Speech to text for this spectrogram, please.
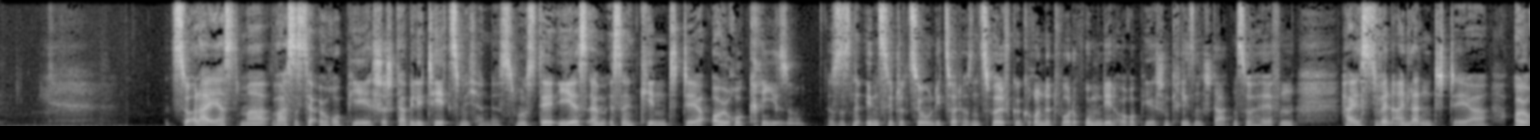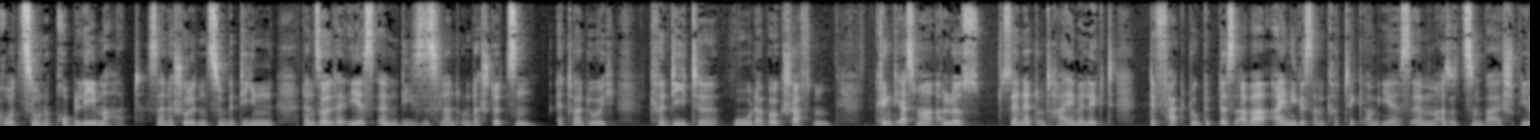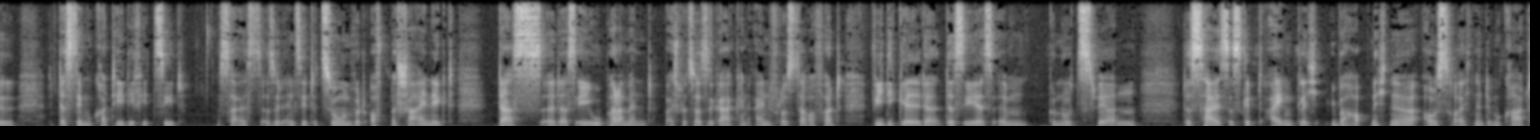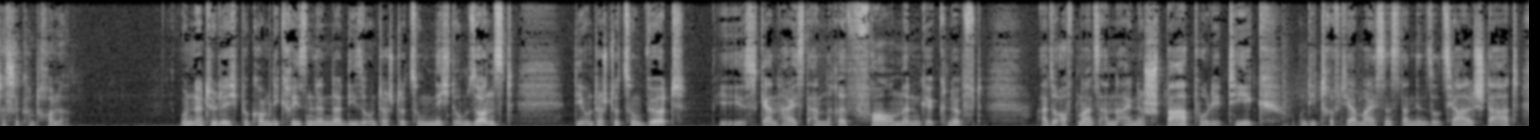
Zuallererst mal, was ist der europäische Stabilitätsmechanismus? Der ESM ist ein Kind der Eurokrise. Das ist eine Institution, die 2012 gegründet wurde, um den europäischen Krisenstaaten zu helfen. Heißt, wenn ein Land der Eurozone Probleme hat, seine Schulden zu bedienen, dann soll der ESM dieses Land unterstützen, etwa durch Kredite oder Bürgschaften. Klingt erstmal alles sehr nett und heimelig. De facto gibt es aber einiges an Kritik am ESM, also zum Beispiel das Demokratiedefizit. Das heißt, also der Institution wird oft bescheinigt, dass äh, das EU-Parlament beispielsweise gar keinen Einfluss darauf hat, wie die Gelder des ESM genutzt werden. Das heißt, es gibt eigentlich überhaupt nicht eine ausreichende demokratische Kontrolle. Und natürlich bekommen die Krisenländer diese Unterstützung nicht umsonst. Die Unterstützung wird, wie es gern heißt, an Reformen geknüpft, also oftmals an eine Sparpolitik, und die trifft ja meistens dann den Sozialstaat.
